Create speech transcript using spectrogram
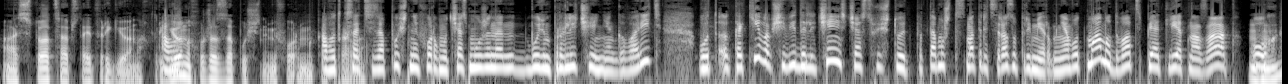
а, ситуация обстоит в регионах. В А вот- регионах уже с запущенными формами. А вот, правило. кстати, запущенные формы, сейчас мы уже наверное, будем про лечение говорить. Вот э, какие вообще виды лечения сейчас существуют? Потому что, смотрите, сразу пример. У меня вот мама 25 лет назад, ох, Мгм.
